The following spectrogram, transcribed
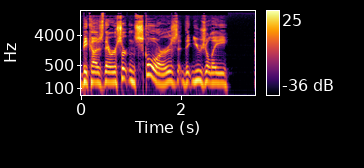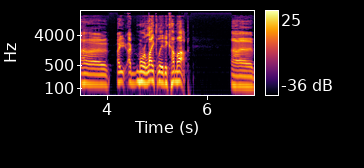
because there are certain scores that usually uh, are, are, more likely to come up. Uh,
